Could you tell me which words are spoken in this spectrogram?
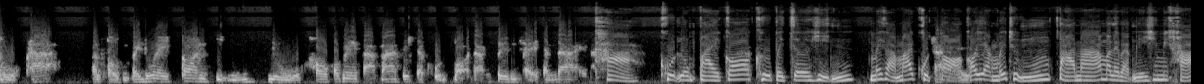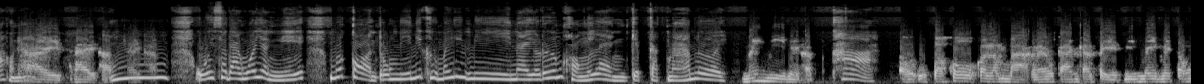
ถูกพระผ สมไปด้วยก้อนหินอยู่เขาก็ไม่สามารถที่จะขุดบ่อน้ำตื้นใช้กันได้นะ ค่ะ ขุดลงไปก็คือไปเจอหิน ไม่สามารถขุดต่อใช่ ก็ยังไม่ถึงตาน้ำอะไรแบบนี้ใช่ไหมคะหัวหน้า ใช่ใช่ครับใช่ครับ อืมโอ้ยแสดงว่าอย่างนี้เมื่อก่อนตรงนี้นี่คือไม่มีในเรื่องของแหล่งเก็บกักน้ำเลย ไม่มีเลยครับ ค่ะเอาอุปโภคก็ลำบากแล้วการเกษตรนี่ไม่ไม่ต้อง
